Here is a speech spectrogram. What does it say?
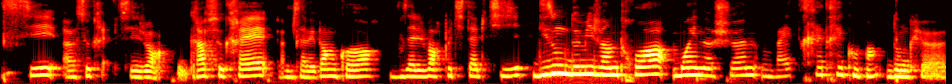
c'est euh, secret. C'est genre grave secret, vous ne savez pas encore, vous allez le voir petit à petit. Disons que 2023, moi et Notion, on va être très très copains, donc euh,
